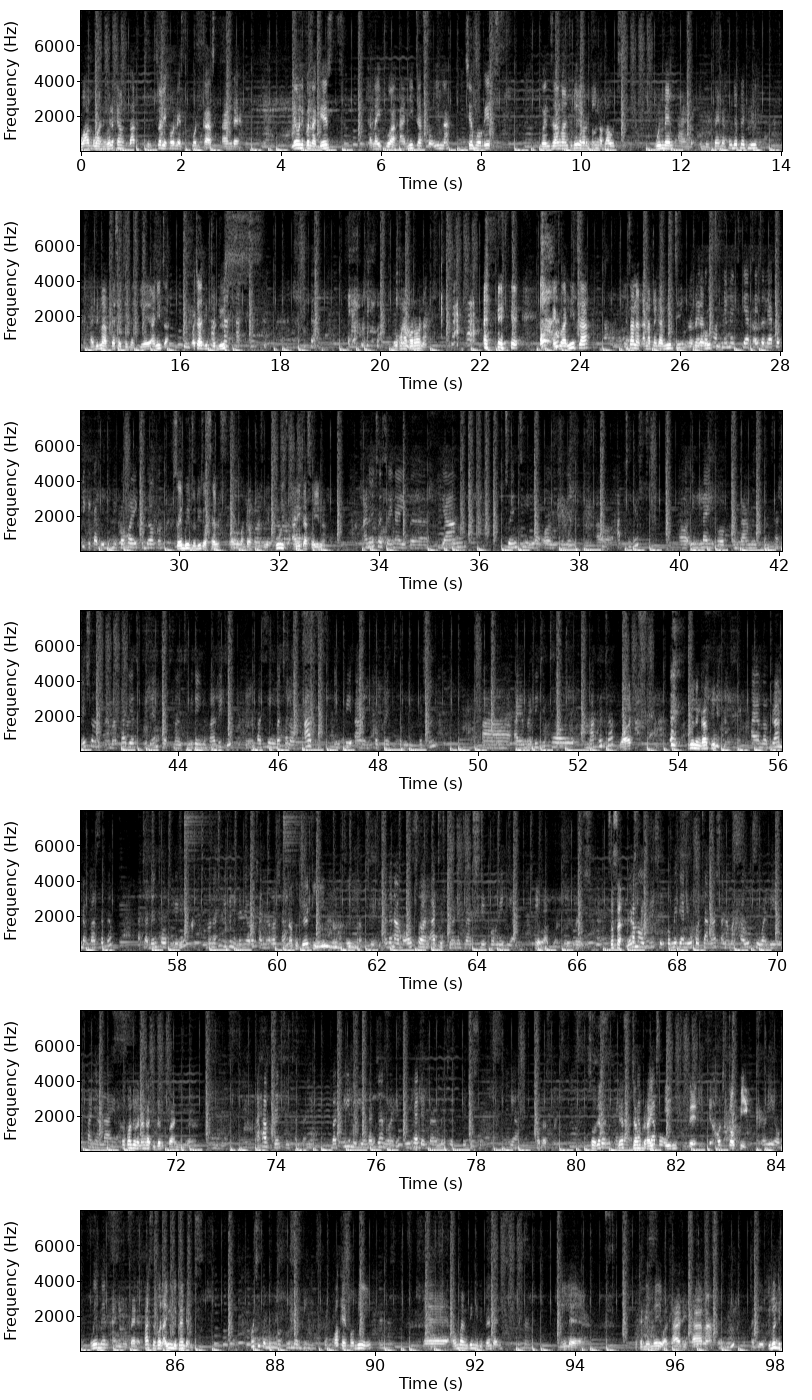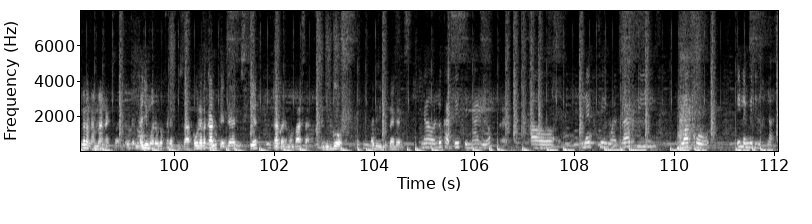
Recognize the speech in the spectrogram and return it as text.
Wagwan, welcome back to Usually Honest podcast and uh, leo niko na guest anaitwa Anita Soina Chemoget mwenzangu and today we're talking about women and independence. So definitely lazima pesa icheze kiee. Anita, wacha introduce. Uko na corona. Aitwa Anita. Sana anapenda miti, anapenda miti. nimesikia title ya topic ikabidi nikohoe kidogo So hebu introduce yourself. Who is Anita Soina? Anita Soina is a young 20 year old Kenyan uh, activist uh, in line of environment conservation. I'm a third year student at Multimedia University pursuing Bachelor of Arts in PR and Corporate Communication. Uh, I am a digital marketer. What? Hiyo ni ngapi? I am a brand ambassador at a dental clinic. Naona siku hizi nimenyorosha nyorosha. Na kucheki, na kucheki, na kucheki. And then I'm also an artist manager at Shiko Media. Eh, very nice. Sasa Kama ujui Shiko Media ni huko Tanasha na Makauti walifanya laya. so kwanza unaendanga TZ kufanya nini? I have friends in Tanzania. But ili nilienda January, we had environmental expedition. Yeah. Oh, that's nice. So let's, So let's jump double right double. into the, the hot topic. Women and independent. First of all, are you independent? what is the meaning of women being independent? Okay, for me, uh, a woman being independent mhm, ni ile utegemei wazazi sana. mhm. You don't depend on a man actually. Unahitaji mwanaume kufanya vitu zako. Unaweza kaa luke gari usikie nataka kwenda Mombasa and you go. That is independence. Now look at this scenario. Uh, let's say wazazi wako ile middle class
